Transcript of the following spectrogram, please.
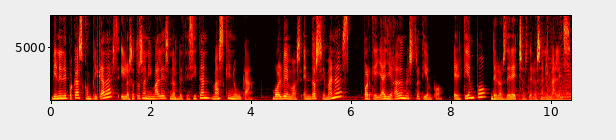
Vienen épocas complicadas y los otros animales nos necesitan más que nunca. Volvemos en dos semanas porque ya ha llegado nuestro tiempo, el tiempo de los derechos de los animales.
